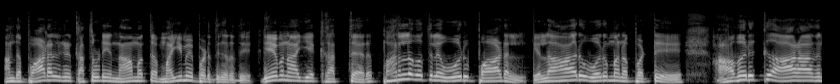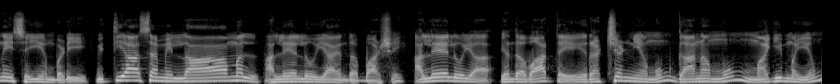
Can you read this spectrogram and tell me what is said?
அந்த பாடல்கள் கத்தருடைய நாமத்தை மகிமைப்படுத்துகிறது. தேவனாகிய கத்தர் பரலோகத்தில் ஒரு பாடல் எல்லாரும் ஒருமனப்பட்டு அவருக்கு ஆராதனை செய்யும்படி வித்தியாசம் இல்லாமல் அல்லேலூயா என்ற பாஷை அல்லேலூயா என்ற வார்த்தை ரட்சண்யமும் கனமும் மகிமையும்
